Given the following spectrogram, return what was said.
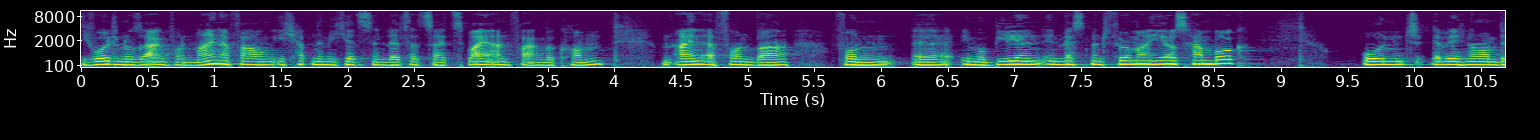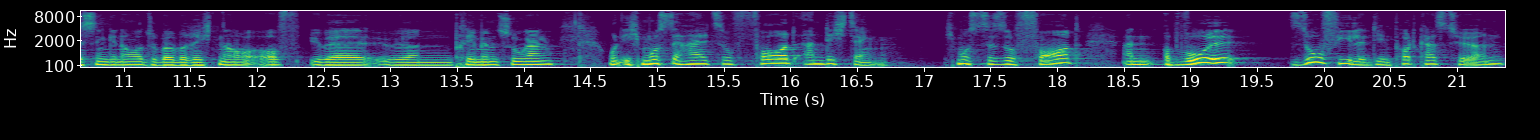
Ich wollte nur sagen, von meiner Erfahrung, ich habe nämlich jetzt in letzter Zeit zwei Anfragen bekommen. Und eine davon war von äh, Immobilieninvestmentfirma hier aus Hamburg. Und da werde ich nochmal ein bisschen genauer drüber berichten, auch auf, über, über einen Premiumzugang. Und ich musste halt sofort an dich denken. Ich musste sofort an, obwohl so viele, die einen Podcast hören,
